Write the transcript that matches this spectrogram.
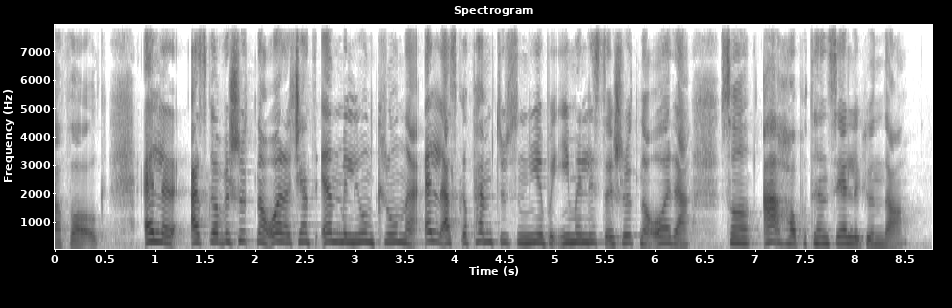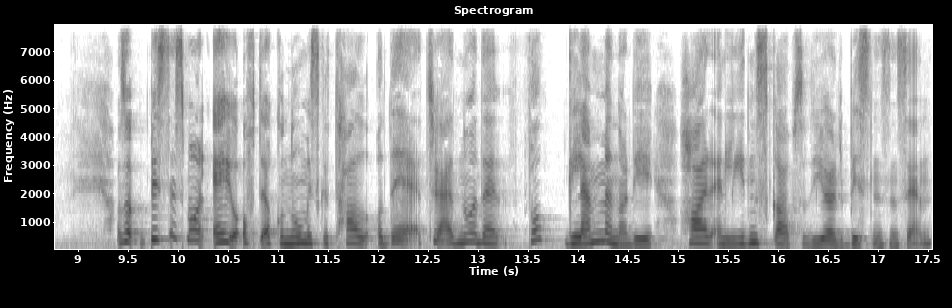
av folk. Eller jeg skal ved slutten av året ha tjent 1 million kroner. Eller jeg skal ha 5000 nye på e-mail-lista i slutten av året, sånn at jeg har potensielle kunder. Altså, Businessmål er jo ofte økonomiske tall, og det tror jeg er noe av det folk glemmer når de har en lidenskap som de gjør businessen sin.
